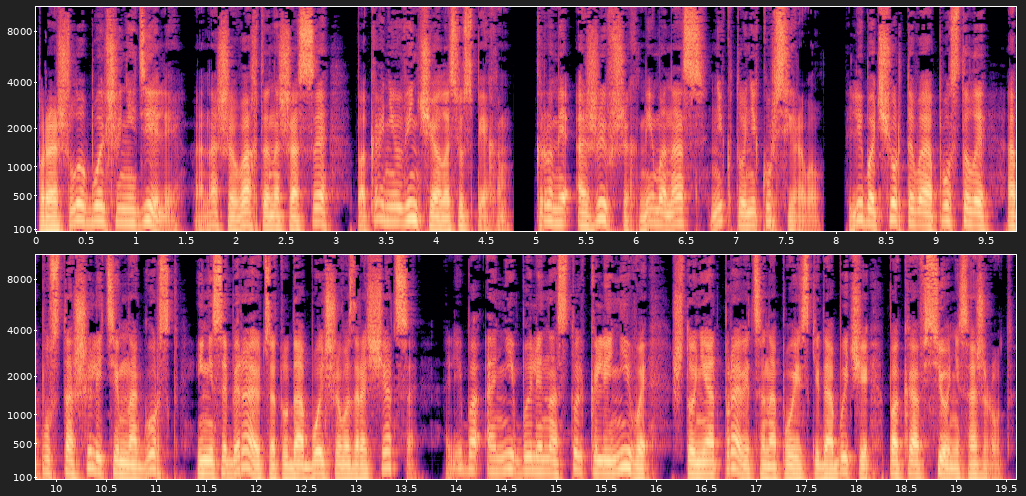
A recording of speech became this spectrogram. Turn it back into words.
Прошло больше недели, а наша вахта на шоссе пока не увенчалась успехом. Кроме оживших, мимо нас никто не курсировал. Либо чертовы апостолы опустошили Темногорск и не собираются туда больше возвращаться, либо они были настолько ленивы, что не отправятся на поиски добычи, пока все не сожрут.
